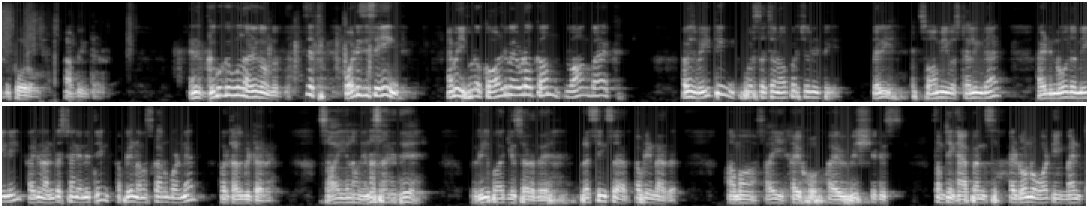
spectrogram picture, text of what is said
அது போறோம் அப்படின்ட்டாரு எனக்கு கபு கபுன்னு அழுக வந்துடுது what is he saying I mean if you'd called my would come long back I was waiting for such an opportunity very Swami was telling that I டி know the meaning I didn't understand anything அப்படியே நமஸ்காரம் பண்ணேன் அவர் கிளம்பிட்டாரு. சாய் எல்லாம் என்ன சார் இது? பெரிய பாக்கியம் சார் அது. பிளஸ்ஸிங் சார் அப்படின்னாரு. ஆமாம் Sai I hope I wish it is something happens I don't know what he meant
